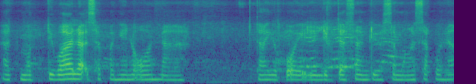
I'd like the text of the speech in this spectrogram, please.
at magtiwala sa Panginoon na tayo po ay ililigtas ng Diyos sa mga sakuna.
